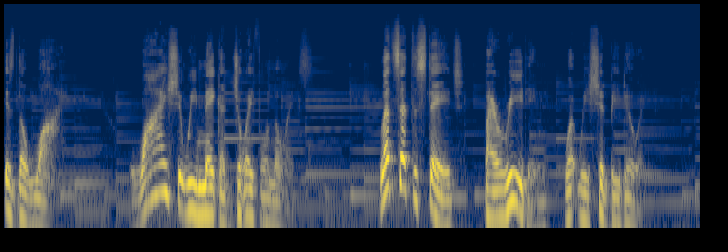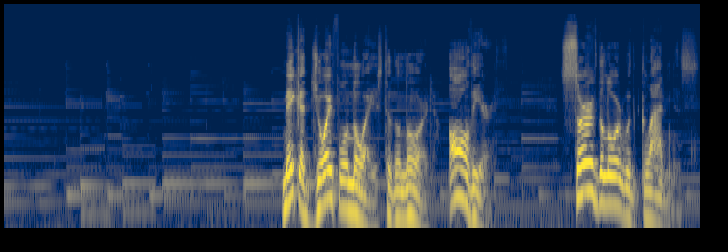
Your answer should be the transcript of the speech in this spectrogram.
is the why. Why should we make a joyful noise? Let's set the stage by reading what we should be doing. Make a joyful noise to the Lord, all the earth. Serve the Lord with gladness.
